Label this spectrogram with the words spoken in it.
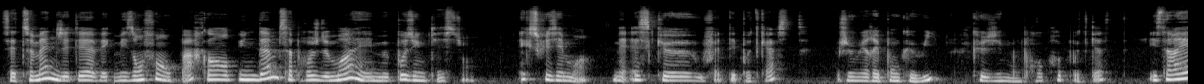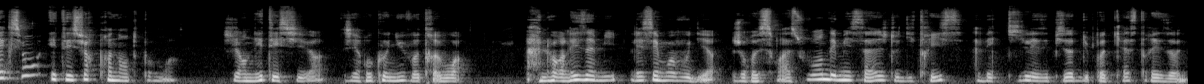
Cette semaine, j'étais avec mes enfants au parc quand une dame s'approche de moi et me pose une question. Excusez-moi, mais est-ce que vous faites des podcasts? Je lui réponds que oui que j'ai mon propre podcast. Et sa réaction était surprenante pour moi. J'en étais sûre, j'ai reconnu votre voix. Alors les amis, laissez-moi vous dire, je reçois souvent des messages d'auditrices avec qui les épisodes du podcast résonnent.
